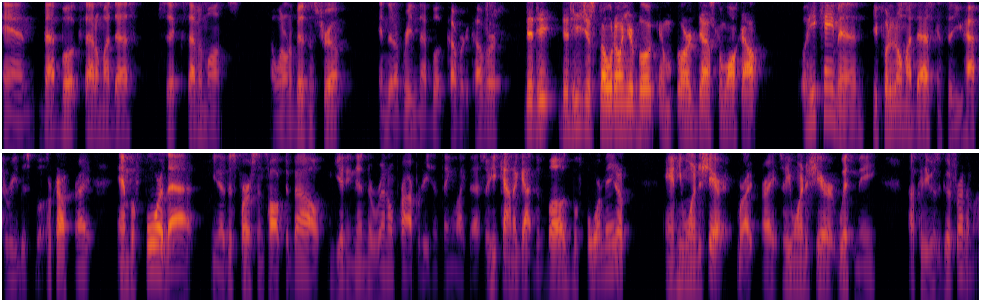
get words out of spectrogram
And that book sat on my desk six, seven months. I went on a business trip, ended up reading that book cover to cover. Did he did he just throw it on your book and or desk and walk out? Well, he came in, he put it on my desk and said, You have to read this book. Okay. Right. And before that, you know, this person talked about getting into rental properties and things like that. So he kind of got the bug before me Yep. And he wanted to share it. Right. Right. So he wanted to share it with me because he was a good friend of mine.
